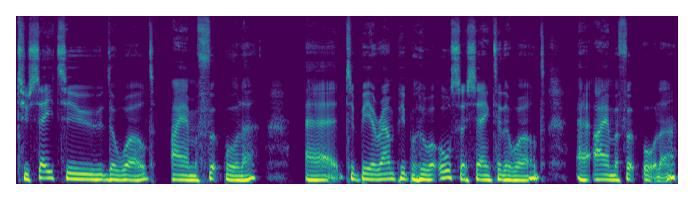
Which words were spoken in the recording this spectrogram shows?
to say to the world, I am a footballer uh, to be around people who are also saying to the world, uh, "I am a footballer,"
